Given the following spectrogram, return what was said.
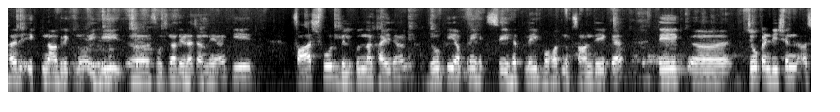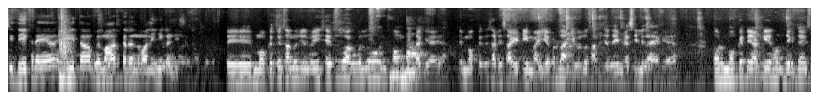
ਹਰ ਇੱਕ ਨਾਗਰਿਕ ਨੂੰ ਇਹੀ ਸੂਚਨਾ ਦੇਣਾ ਚਾਹੁੰਦੇ ਹਾਂ ਕਿ ਫਾਸਟ ਫੂਡ ਬਿਲਕੁਲ ਨਾ ਖਾਏ ਜਾਣ, ਜੋ ਕਿ ਆਪਣੀ ਸਿਹਤ ਲਈ ਬਹੁਤ ਨੁਕਸਾਨਦੇਹ ਹੈ ਤੇ ਜੋ ਕੰਡੀਸ਼ਨ ਅਸੀਂ ਦੇਖ ਰਹੇ ਹਾਂ, ਇਹ ਤਾਂ ਬਿਮਾਰ ਕਰਨ ਵਾਲੀ ਹੀ ਕੰਡੀਸ਼ਨ ਹੈ। ਤੇ ਮੌਕੇ ਤੇ ਸਾਨੂੰ ਜਿਵੇਂ ਹੀ ਸਿਹਤ ਵਿਭਾਗ ਵੱਲੋਂ ਇਨਫੋਰਮ ਕੀਤਾ ਗਿਆ ਹੈ ਤੇ ਮੌਕੇ ਤੇ ਸਾਡੀ ਸਾਰੀ ਟੀਮ ਆਈ ਹੈ ਪ੍ਰਧਾਨ ਜੀ ਵੱਲੋਂ ਸਾਨੂੰ ਜਦੋਂ ਹੀ ਮੈਸੇਜ ਲਗਾਇਆ ਗਿਆ ਹੈ ਔਰ ਮੌਕੇ ਤੇ ਆ ਕੇ ਹੁਣ ਦੇਖਦੇ ਹਾਂ ਇਸ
